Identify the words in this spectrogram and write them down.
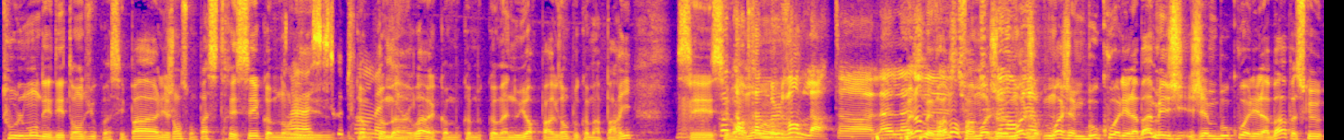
tout le monde est détendu, quoi. C'est pas, les gens sont pas stressés comme dans les, c'est comme, comme, dit, à, ouais, comme, comme, comme à New York, par exemple, ou comme à Paris. C'est c'est t'es en train de me le euh, vendre là T'as- là, là, mais non, je- mais vraiment, enfin, moi, je, moi, je- j'aime beaucoup aller là-bas, mais j'aime beaucoup aller là-bas parce que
